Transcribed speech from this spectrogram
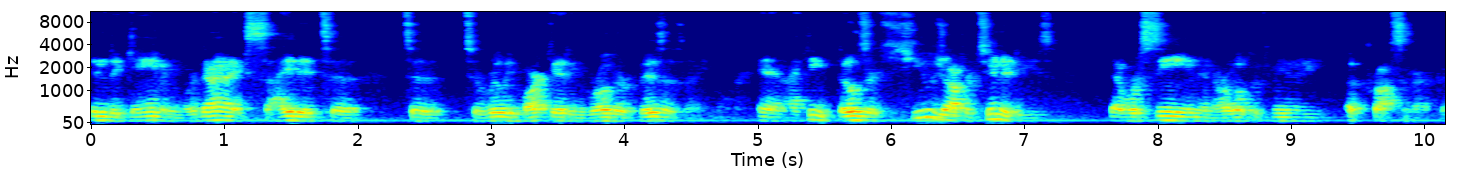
in the game anymore. They're not excited to to to really market and grow their business anymore. And I think those are huge opportunities that we're seeing in our local community across America.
